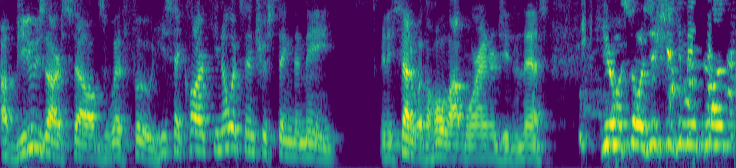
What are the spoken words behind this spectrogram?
abuse ourselves with food. He said, Clark, you know what's interesting to me? And he said it with a whole lot more energy than this. You know, so it's interesting to me, Clark,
